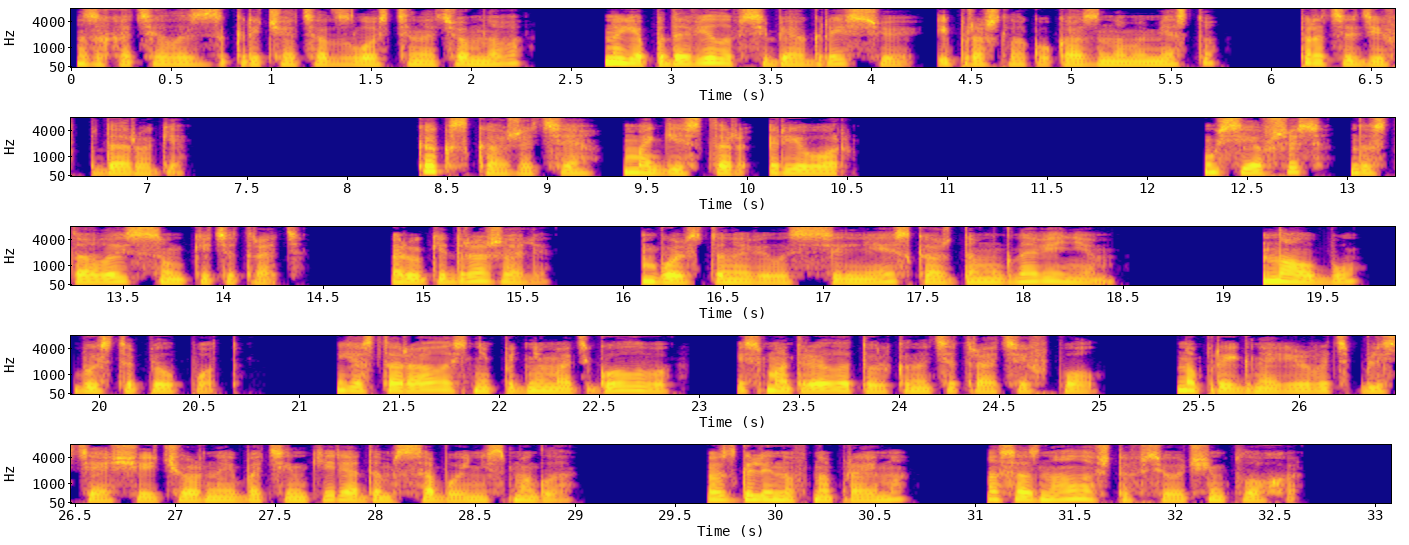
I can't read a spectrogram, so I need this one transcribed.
Захотелось закричать от злости на тёмного, но я подавила в себе агрессию и прошла к указанному месту, процедив по дороге. «Как скажете, магистр Риор». Усевшись, достала из сумки тетрадь. Руки дрожали. Боль становилась сильнее с каждым мгновением. На лбу выступил пот. Я старалась не поднимать голову и смотрела только на тетрадь и в пол, но проигнорировать блестящие черные ботинки рядом с собой не смогла. Взглянув на Прайма, осознала, что все очень плохо.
